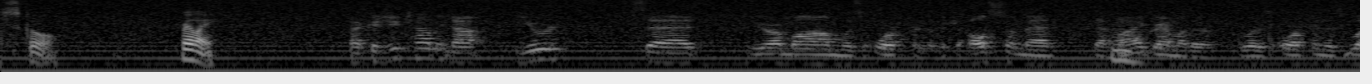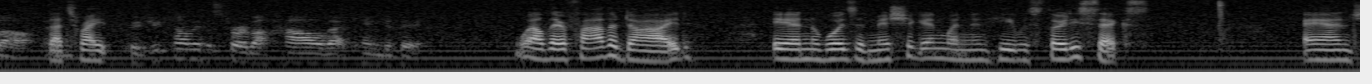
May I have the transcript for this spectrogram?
to school. Really. Now, could you tell me now? You were, said your mom was orphaned, which also meant that Mm. my grandmother was orphaned as well. And That's right. Could you tell me the story about how that came to be? Well, their father died in the woods in Michigan when he was 36. And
